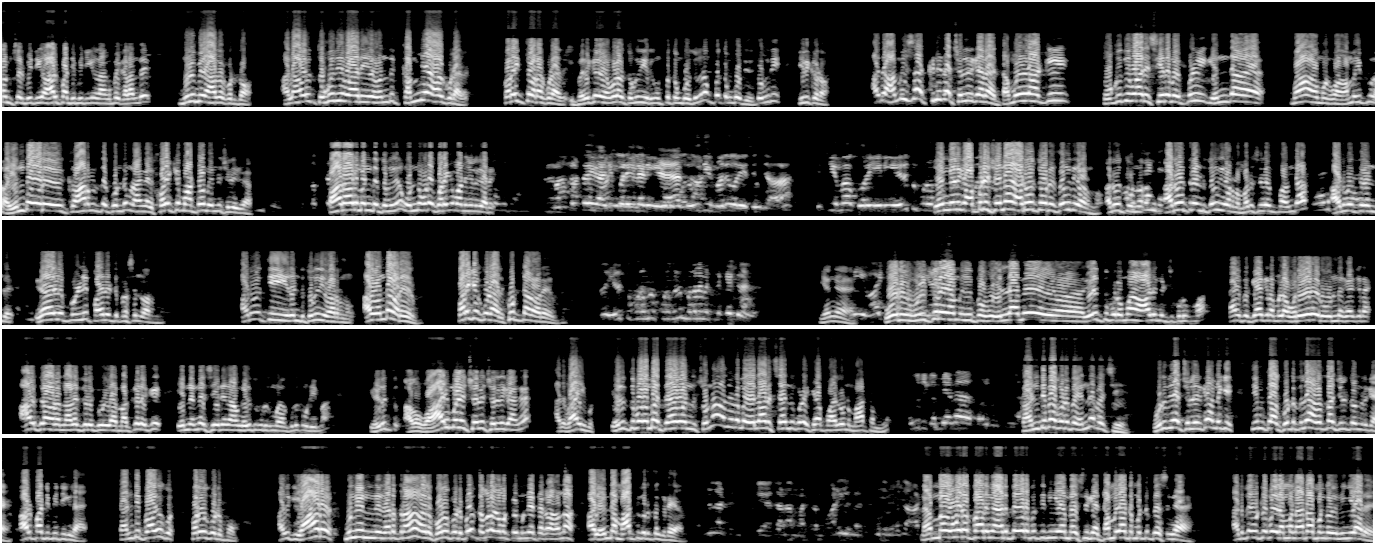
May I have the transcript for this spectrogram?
Council meeting all party மீட்டிங்ல நாங்கள் போய் கலந்து முழுமையாக ஆதரவு கொடுத்தோம். அதாவது தொகுதி வாரியை வந்து கம்மியாக கூடாது குறைத்து வரக்கூடாது. இப்ப இருக்கிற எவ்வளவு தொகுதி இருக்கு? முப்பத்தொன்பது தொகுதி முப்பத்தொன்பது தொகுதி இருக்கணும். அது அமித்ஷா கிளிதா சொல்லியிருக்காரு. தமிழ்நாட்டில் தொகுதி வாரி சீரமைப்பில் எந்த அமைப்பு எந்த ஒரு காரணத்தை கொண்டும் நாங்கள் குறைக்க மாட்டோம் என்று சொல்லியிருக்காரு. பாராளுமன்ற தொகுதியில் ஒண்ணு கூட குறைக்க மாட்டோம் சொல்லியிருக்காரு. நிச்சயமா குறையும் நீங்க எழுத்து எங்களுக்கு அப்படி சொன்னா அறுபத்தோரு தொகுதி வரணும். அறுபத்தி ஒண்ணு அறுபத்தி ரெண்டு. தொகுதி வரணும். மறுசீரமைப்பு வந்தா அறுபத்தி ரெண்டு ஏழு புள்ளி பதினெட்டு பர்சன்ட் வரணும். அறுபத்தி ரெண்டு தொகுதி வரணும். அது வந்தா வரையிருக்கும் குறைக்க கூடாது கூட்டினால் வரையிருக்கும் முதலமைச்சர் கேட்கிறாங்க ஏங்க ஒரு உள்துறை இப்ப எல்லாமே எழுத்துப்பூர்வமா ஆளுங்கட்சி கொடுக்குமா? நான் இப்ப கேக்குறோம்ல ஒரே ஒரு ஒண்ணு கேக்குறேன். ஆழ்த்திராவிட நலத்திற்கு உள்ள மக்களுக்கு என்னென்ன செய்யணும் அவங்க எழுத்து கொடுக்க கொடுக்க முடியுமா? எழுத்து அவங்க வாய்மொழி சொல்லி சொல்லிருக்காங்க. அது வாய் எழுத்து மூலமா தேவைன்னு சொன்னா அது நம்ம எல்லாரும் சேர்ந்து கூட கேட்போம். அதுல ஒண்ணு மாற்றம் இல்ல. கண்டிப்பா கொடுப்பேன். என்ன பேச்சு? உறுதியா சொல்லியிருக்கேன். அன்னைக்கு திமுக கூட்டத்துல அதைத்தான் சொல்லிட்டு வந்திருக்கேன். ஆல் பார்ட்டி மீட்டிங்ல கண்டிப்பாக குரல் கொடுப்போம். அதுக்கு யாரு முன்னின்று நடத்துறாங்க அதுல குரல் கொடுப்போம். தமிழக மக்கள் முன்னேற்ற கழகம் தான். அதுல எந்த மாற்று கருத்தும் கிடையாது. நம்ம ஊரை பாருங்க. அடுத்த ஊரை பத்தி நீங்க பேசுறீங்க? தமிழ்நாட்டை மட்டும் பேசுங்க. அடுத்த வீட்டுல போய் நம்ம நாட்டா பண்றது நீங்க யாரு?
